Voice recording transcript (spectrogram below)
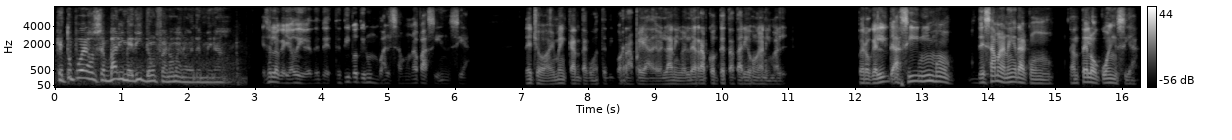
que tú puedes observar y medir de un fenómeno determinado. Eso es lo que yo digo. Este tipo tiene un bálsamo, una paciencia. De hecho, a mí me encanta cómo este tipo rapea, de verdad, a nivel de rap contestatario es un animal. Pero que él así mismo, de esa manera, con tanta elocuencia,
